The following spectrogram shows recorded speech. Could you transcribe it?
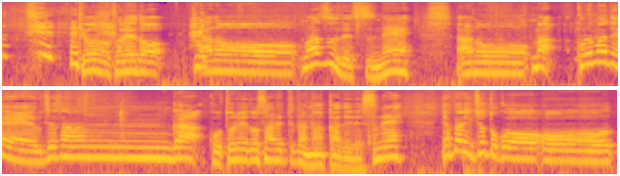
今日のトレード、はい、あのー、まずですね、あのー、まあ、これまで内田さんがこうトレードされてた中でですね、やっぱりちょっとこ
